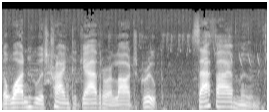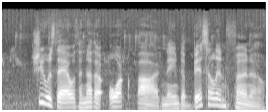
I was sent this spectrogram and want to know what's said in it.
the one who was trying to gather a large group, Sapphire Moon. She was there with another orc bard named Abyssal Inferno.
